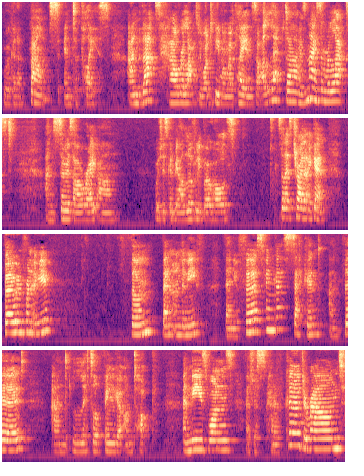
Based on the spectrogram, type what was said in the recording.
we're going to bounce into place. And that's how relaxed we want to be when we're playing. So our left arm is nice and relaxed, and so is our right arm, which is going to be our lovely bow holds. So let's try that again. Bow in front of you, thumb bent underneath, then your first finger, second and third, and little finger on top. And these ones are just kind of curved around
